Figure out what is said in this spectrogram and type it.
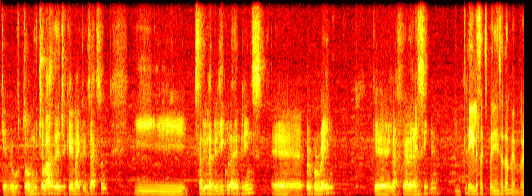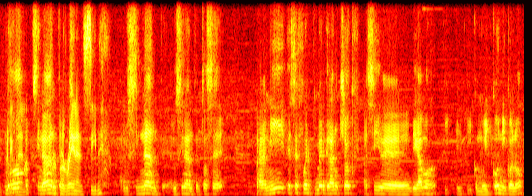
que me gustó mucho más, de hecho, que Michael Jackson. Y salió la película de Prince, eh, Purple Rain, que la fui a ver al cine increíble esa experiencia también. no, alucinante. Rain en el cine. Alucinante, alucinante. Entonces, para mí ese fue el primer gran shock, así de, digamos, y, como icónico, ¿no?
